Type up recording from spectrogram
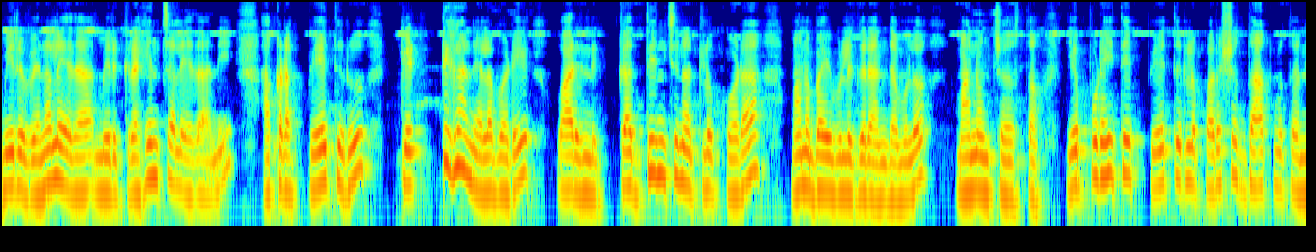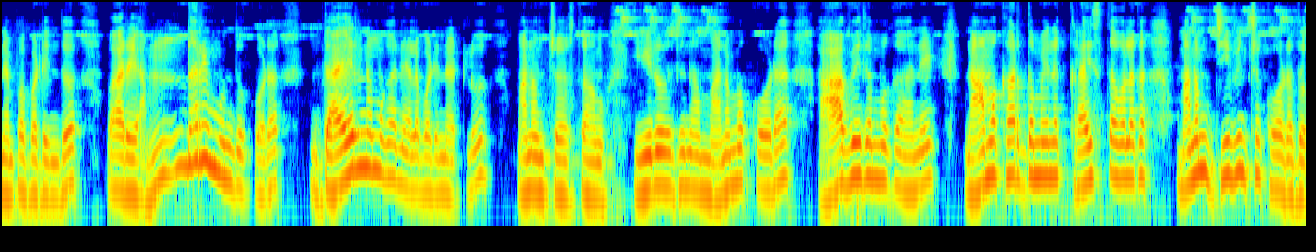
మీరు వినలేదా? మీరు గ్రహించలేదా అని అక్కడ పేతురు గట్టిగా నిలబడి వారిని గద్దించినట్లు కూడా మన బైబిల్ గ్రంథంలో మనం చూస్తాం. ఎప్పుడైతే పేతుర్లు పరిశుద్ధాత్మతో నింపబడిందో వారి అందరి ముందు కూడా ధైర్యముగా నిలబడినట్లు మనం చూస్తాము. ఈ రోజున మనము కూడా ఆ విధముగానే నామకార్థమైన క్రైస్తవులుగా మనం జీవించకూడదు.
